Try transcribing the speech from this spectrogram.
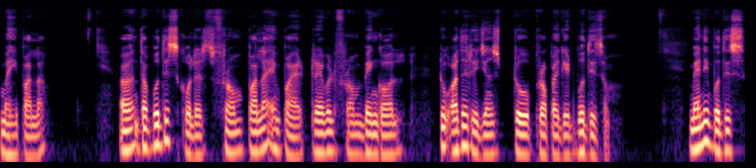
Mahipala. Uh, the Buddhist scholars from Pala Empire traveled from Bengal to other regions to propagate Buddhism. Many Buddhist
